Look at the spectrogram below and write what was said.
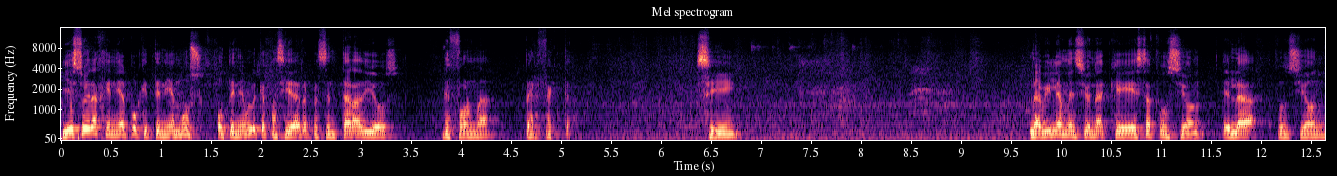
Y eso era genial porque teníamos o teníamos la capacidad de representar a Dios de forma perfecta. Sí. La Biblia menciona que esta función es la función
